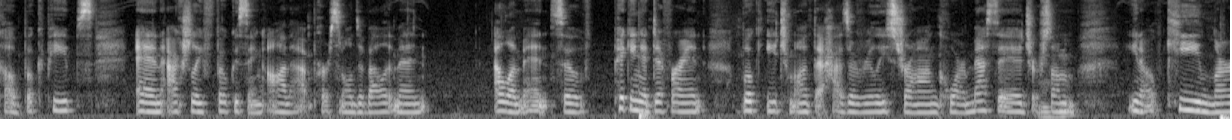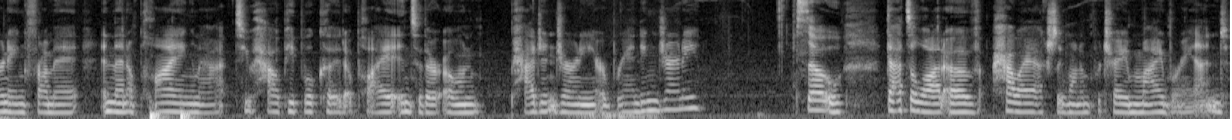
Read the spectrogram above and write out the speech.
called Book Peeps, and actually focusing on that personal development element. So picking a different book each month that has a really strong core message or mm-hmm. some you know, key learning from it and then applying that to how people could apply it into their own pageant journey or branding journey. So that's a lot of how I actually want to portray my brand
